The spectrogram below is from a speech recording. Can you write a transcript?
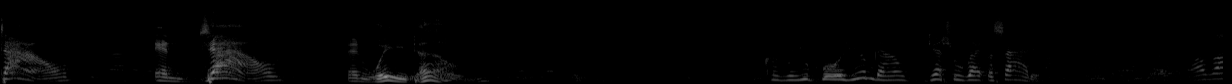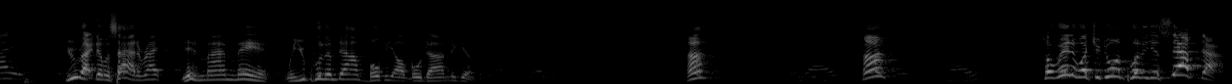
down and down and way down. Because when you pull him down, guess who right beside him? All right. You right there beside him, right? This my man. When you pull him down, both of y'all go down together. Huh? Right. Huh? Right. So really what you're doing, pulling yourself down.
